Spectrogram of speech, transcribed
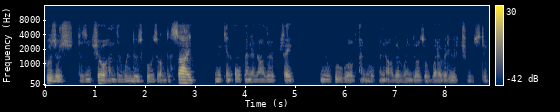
cruiser doesn't show and the windows goes on the side and you can open another, say, you know, Google and open other windows or whatever you choose to,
